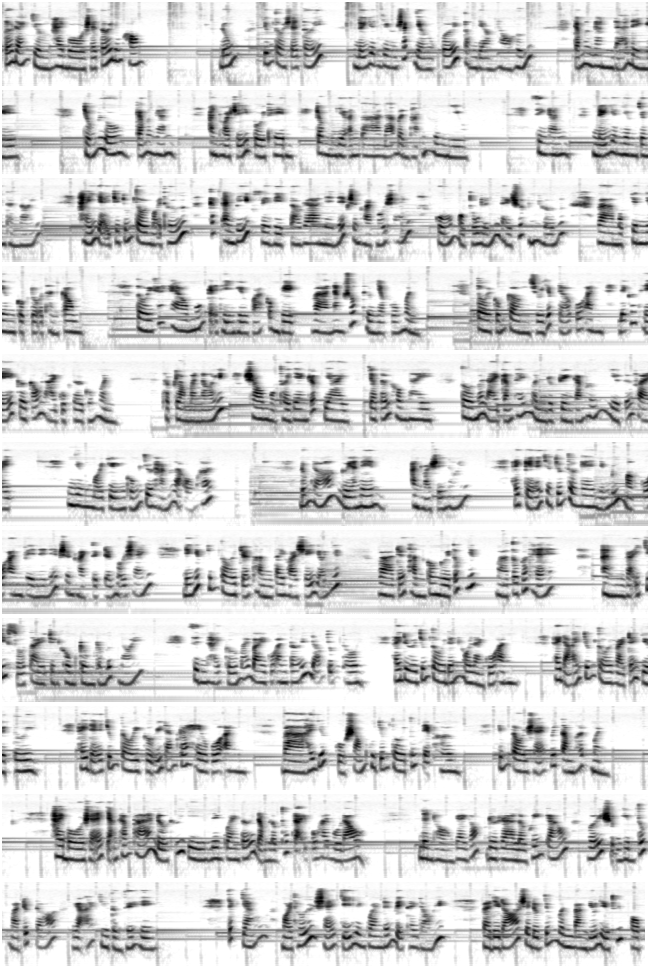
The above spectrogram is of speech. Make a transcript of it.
Tớ đoán chừng hai bồ sẽ tới đúng không? Đúng, chúng tôi sẽ tới. Nữ doanh nhân xác nhận với tâm trạng hào hứng. Cảm ơn anh đã đề nghị. Chuẩn luôn, cảm ơn anh. Anh họa sĩ bồi thêm, trong giờ anh ta đã bình thản hơn nhiều. Xin anh, nữ doanh nhân chân thành nói, hãy dạy cho chúng tôi mọi thứ, cách anh biết về việc tạo ra nề nếp sinh hoạt mỗi sáng của một thủ lĩnh đầy sức ảnh hưởng và một doanh nhân cực độ thành công. Tôi khát khao muốn cải thiện hiệu quả công việc và năng suất thường nhật của mình. Tôi cũng cần sự giúp đỡ của anh để có thể cơ cấu lại cuộc đời của mình. Thật lòng mà nói, sau một thời gian rất dài, cho tới hôm nay, tôi mới lại cảm thấy mình được truyền cảm hứng nhiều tới vậy. Nhưng mọi chuyện cũng chưa hẳn là ổn hết. Đúng đó, người anh em, anh họa sĩ nói. Hãy kể cho chúng tôi nghe những bí mật của anh về nề nếp sinh hoạt tuyệt đỉnh mỗi sáng để giúp chúng tôi trở thành tay họa sĩ giỏi nhất và trở thành con người tốt nhất mà tôi có thể. Anh vẫy chiếc sổ tay trên không trung trong lúc nói. Xin hãy cử máy bay của anh tới đón chúng tôi. Hãy đưa chúng tôi đến ngôi làng của anh. Hãy đãi chúng tôi vài trái dừa tươi. Hãy để chúng tôi cưỡi đám cá heo của anh và hãy giúp cuộc sống của chúng tôi tốt đẹp hơn. Chúng tôi sẽ quyết tâm hết mình. Hai bồ sẽ chẳng khám phá được thứ gì liên quan tới động lực thúc đẩy của hai bồ đâu linh hồn gai góc đưa ra lời khuyến cáo với sự nghiêm túc mà trước đó gã chưa từng thể hiện. Chắc chắn mọi thứ sẽ chỉ liên quan đến việc thay đổi, và điều đó sẽ được chứng minh bằng dữ liệu thuyết phục,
